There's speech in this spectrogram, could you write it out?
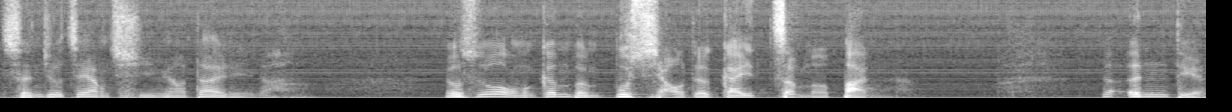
神就这样奇妙带领啊。有时候我们根本不晓得该怎么办。那恩典，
